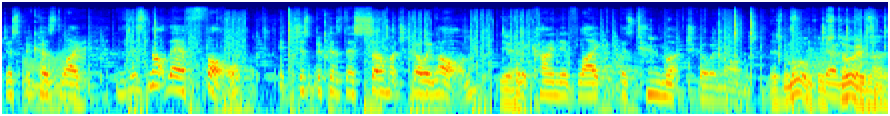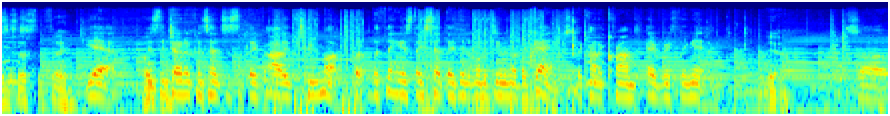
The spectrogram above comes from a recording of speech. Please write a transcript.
Just because, oh. like, it's not their fault. It's just because there's so much going on Yeah. that it kind of like there's too much going on. There's That's the multiple general storylines. That's the thing. Yeah, it's Oh. the general consensus that they've added too much. But the thing is, they said they didn't want to do another game, so they kind of crammed everything in. Yeah. So,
